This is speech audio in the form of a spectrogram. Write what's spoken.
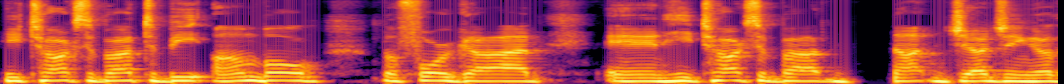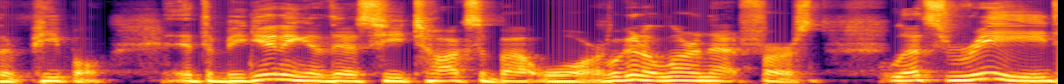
He talks about to be humble before God. And he talks about not judging other people. At the beginning of this, he talks about war. We're going to learn that first. Let's read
